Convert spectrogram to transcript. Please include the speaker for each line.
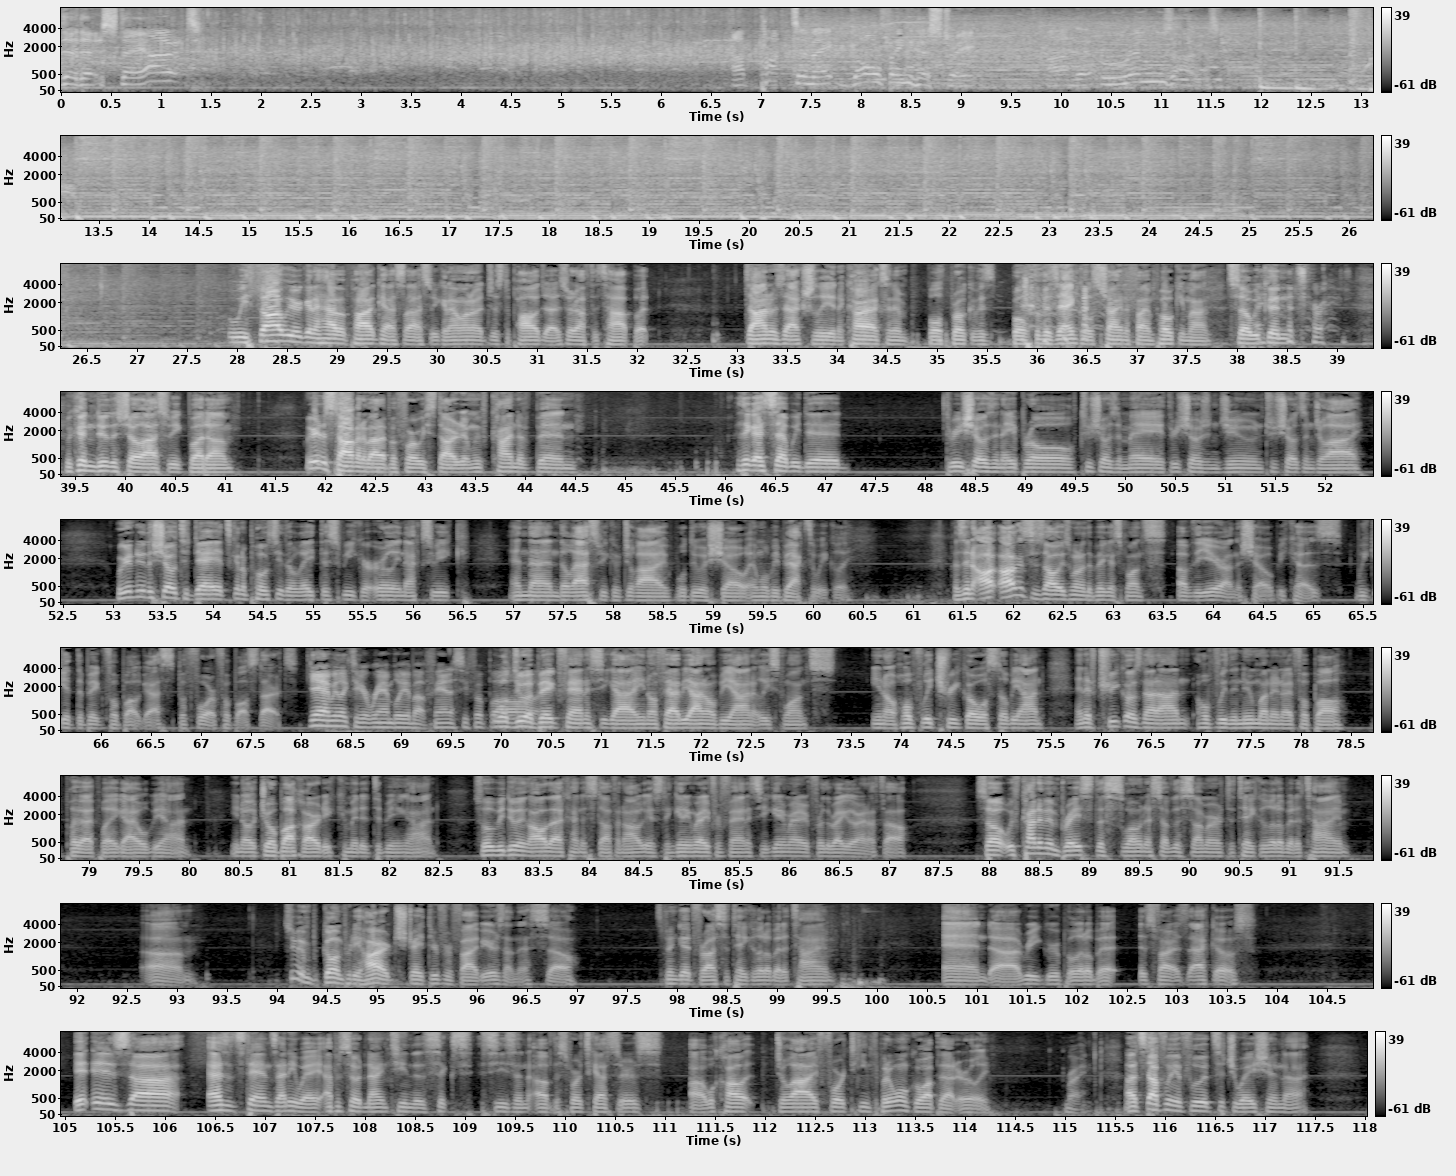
Speaker 1: did it stay out? A putt to make golfing history, and it rims out.
Speaker 2: We thought we were going to have a podcast last week, and I want to just apologize right off the top, but Don was actually in a car accident, both broke of his both of his ankles trying to find Pokemon, so we couldn't
Speaker 3: right.
Speaker 2: we couldn't do the show last week. But um, we were just talking about it before we started, and we've kind of been. I think I said we did three shows in April, two shows in May, three shows in June, two shows in July. We're gonna do the show today. It's gonna post either late this week or early next week and then the last week of July we'll do a show and we'll be back to weekly. Because in August is always one of the biggest months of the year on the show because we get the big football guests before football starts.
Speaker 3: Yeah, we like to get rambly about fantasy football.
Speaker 2: We'll do a big fantasy guy. You know, Fabiano will be on at least once. You know, hopefully Tirico will still be on, and if Tirico's not on, hopefully the new Monday Night Football play-by-play guy will be on. You know, Joe Buck already committed to being on. So we'll be doing all that kind of stuff in August and getting ready for fantasy, getting ready for the regular NFL. So we've kind of embraced the slowness of the summer to take a little bit of time. Um, so we've been going pretty hard straight through for five years on this. So it's been good for us to take a little bit of time and uh, regroup a little bit as far as that goes. It is, uh, as it stands anyway, episode 19 of the sixth season of the Sportscasters. Uh, we'll call it July 14th, but it won't go up that early.
Speaker 3: Right.
Speaker 2: Uh, it's definitely a fluid situation. Uh,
